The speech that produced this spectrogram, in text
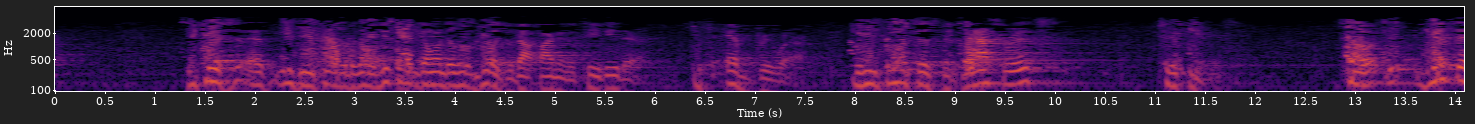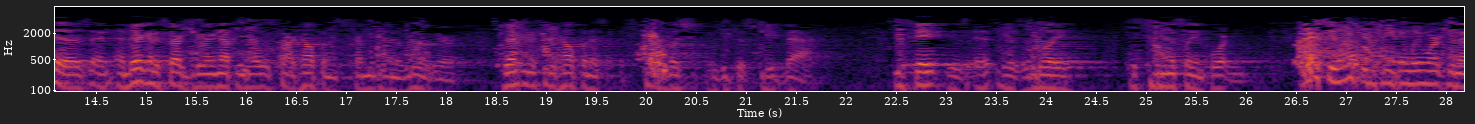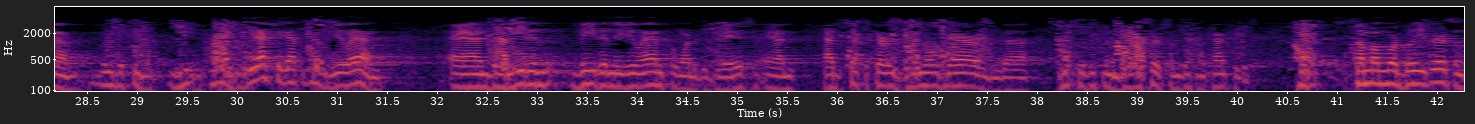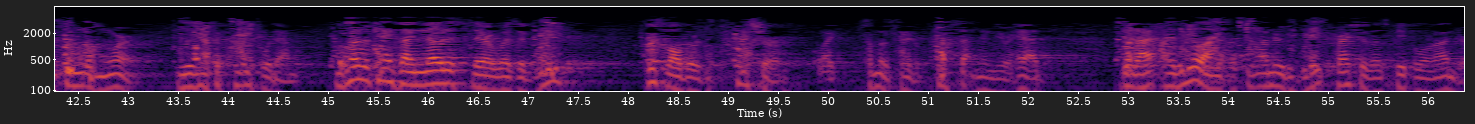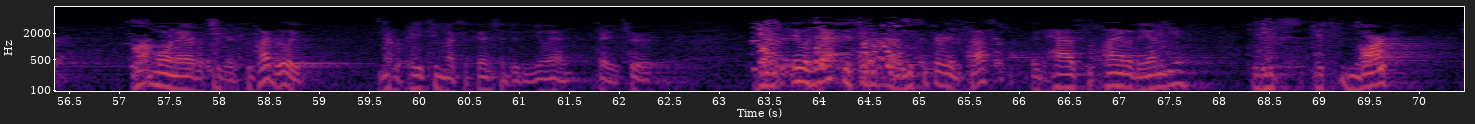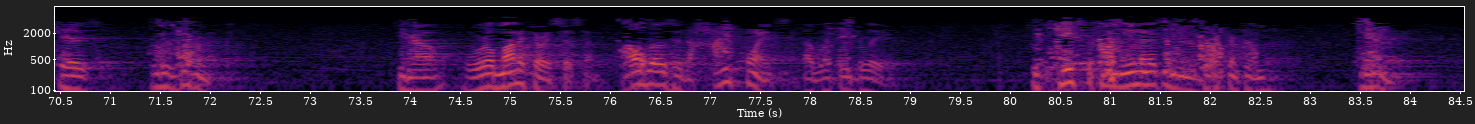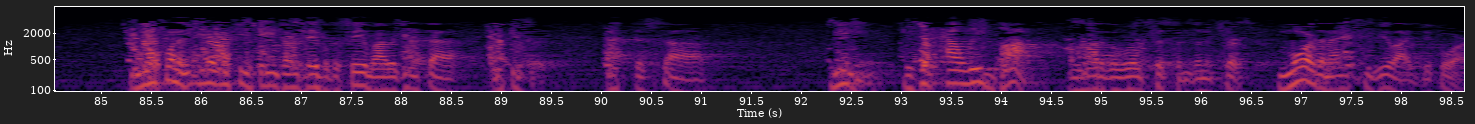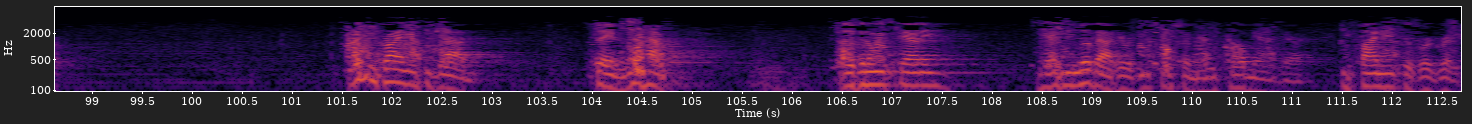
Because as you can travel the world, you can't go into a little village without finding a TV there. It's everywhere. It influences the grassroots to the communities. So this is, and, and they're going to start gearing up, and they'll start helping us coming down the road here. They're going to start helping us establish and get this gate back. This gate is, is really is tremendously important. Actually, one thing we weren't to meet and pray. We actually got to go to the UN and uh, meet in meet in the UN for one of the days, and had the Secretary General there and uh, bunch of different ambassadors from different countries. Some of them were believers and some of them weren't. We got to pray for them. One of the things I noticed there was a great, first of all, there was a pressure, like someone was trying to press something into your head. But I, realized that under the great pressure those people are under, a lot more than I ever figured, because I've really never paid too much attention to the UN, to tell you the truth. It was actually something called Luciferian Trust. It has the plan of the enemy. Its, its mark is world government. You know, world monetary system. All those are the high points of what they believe. It's based upon humanism and the doctrine from And that's one of the interesting things I was able to see while I was at, uh, this, uh, meeting is just how we bought a lot of the world systems in the church, more than I actually realized before. I've been crying out to God, saying, what happened? I was in Orange County. He had me move out here with my question, and he called me out here. His finances were great.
